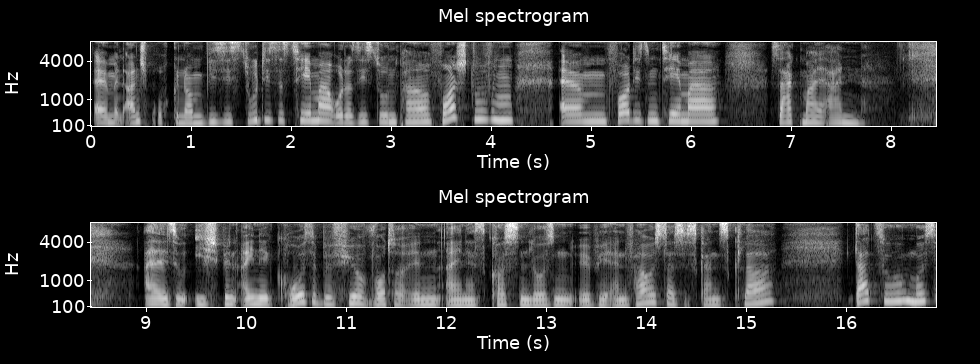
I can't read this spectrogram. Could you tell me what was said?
ähm, in Anspruch genommen. Wie siehst du dieses Thema oder siehst du ein paar Vorstufen ähm, vor diesem Thema? Sag mal an. Also ich bin eine große Befürworterin eines kostenlosen ÖPNVs, das ist ganz klar. Dazu muss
